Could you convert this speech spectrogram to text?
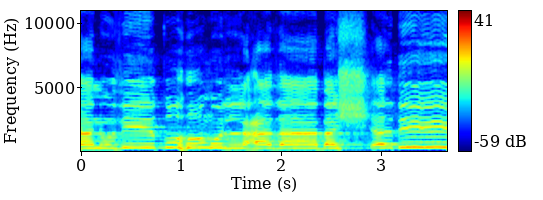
نذيقهم العذاب الشديد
